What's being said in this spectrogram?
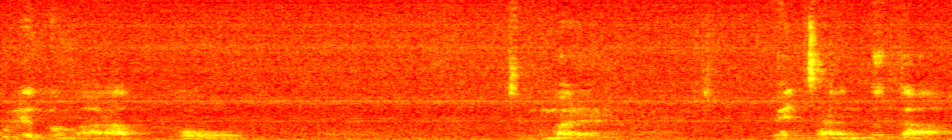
우려도 많았고 정말 괜찮은 건가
